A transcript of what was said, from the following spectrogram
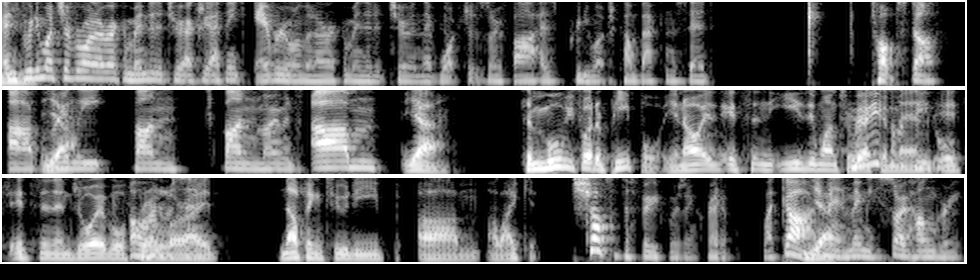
And Mhm. pretty much everyone I recommended it to, actually, I think everyone that I recommended it to and they've watched it so far has pretty much come back and said, top stuff. Uh, Yeah. really fun, fun moments. Um, yeah, it's a movie for the people. You know, it, it's an easy one to Movie recommend. It's it's an enjoyable Oh, thriller 100%. Nothing too deep. Um, I like it. shots of the food was incredible. Like, God, Yeah. man, it made me so hungry.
